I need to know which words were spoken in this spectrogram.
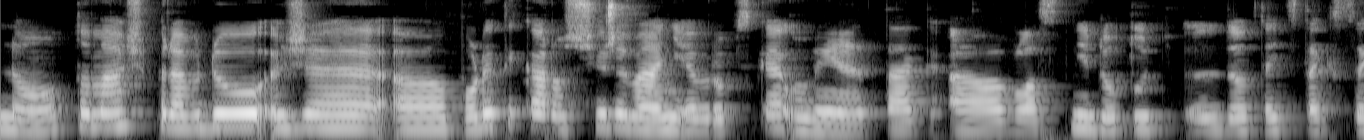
No, to máš pravdu, že uh, politika rozšiřování Evropské unie, tak uh, vlastně dotud, doteď tak se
